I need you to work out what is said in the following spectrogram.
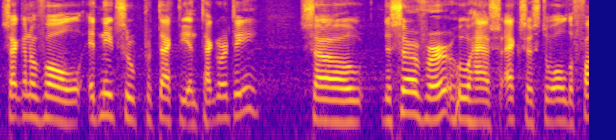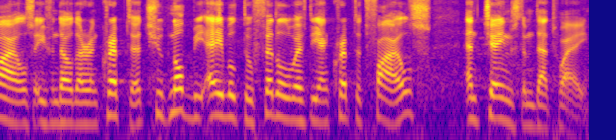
Second of all, it needs to protect the integrity. So the server who has access to all the files, even though they're encrypted, should not be able to fiddle with the encrypted files and change them that way.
